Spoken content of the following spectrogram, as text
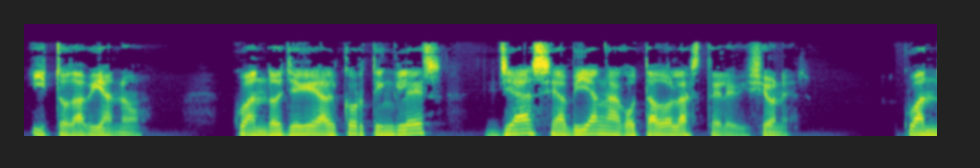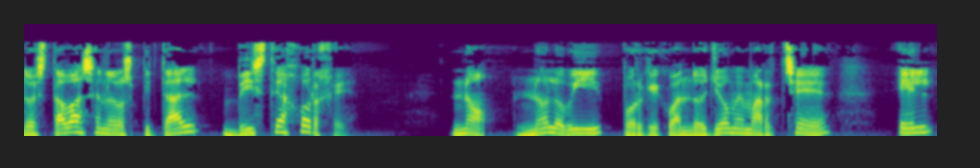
y todavía no. Cuando llegué al corte inglés ya se habían agotado las televisiones. Cuando estabas en el hospital, ¿viste a Jorge? No, no lo vi porque cuando yo me marché, él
